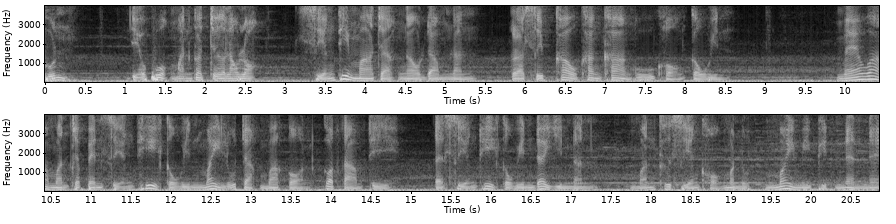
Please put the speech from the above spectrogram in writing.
คุณเดี๋ยวพวกมันก็เจอเราหรอก เสียงที่มาจากเงาดำนั้น กระซิบเข้าข้างๆหูของกวิน แม้ว่ามันจะเป็นเสียงที่กวินไม่รู้จักมาก่อนก็ตามที แต่เสียงที่กวินได้ยินนั้น มันคือเสียงของมนุษย์ไม่มีผิดแน่แน่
